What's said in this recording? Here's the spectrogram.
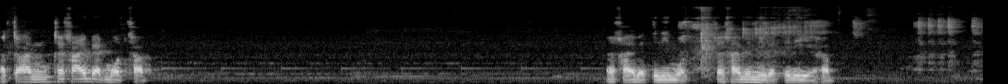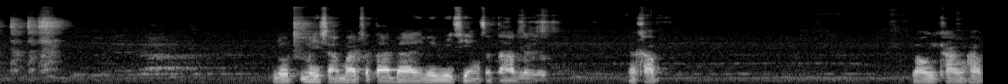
อาการคล้ายๆแบตหมดครับคล้ายๆแบตเตอรี่หมดคล้ายๆไม่มีแบตเตอรี่อะครับรถไม่สามารถสตาร์ทได้ ไม่มีเสียงสตาร์ทเลยนะครับ ลองอีกครั้งครับ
